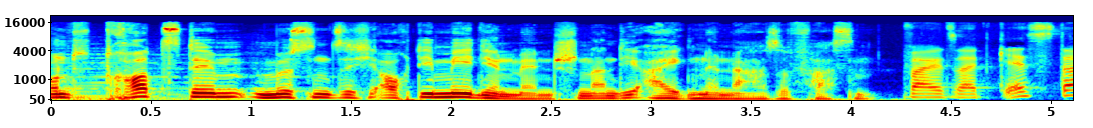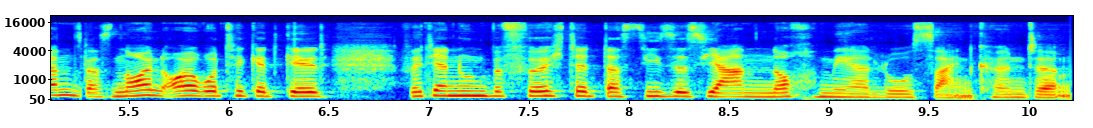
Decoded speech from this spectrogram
Und trotzdem müssen sich auch die Medienmenschen an die eigene Nase fassen. Weil seit gestern das 9-Euro-Ticket gilt, wird ja nun befürchtet, dass dieses Jahr noch mehr los sein könnte.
